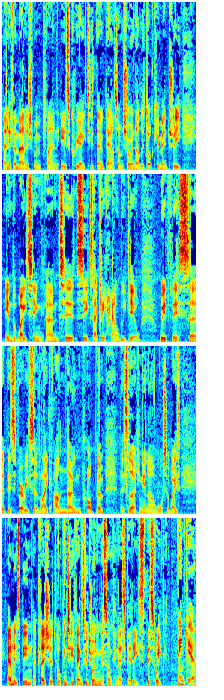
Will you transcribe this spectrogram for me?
and if a management plan is created, no doubt, I'm sure another documentary in the waiting um, to see exactly how we deal with this, uh, this very sort of like unknown problem that's lurking in our waterways. Emily, it's been a pleasure talking to you. Thanks for joining us on Connecticut East this week. Thank you.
